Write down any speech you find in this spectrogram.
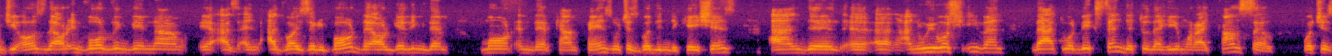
NGOs. They are involving them now as an advisory board. They are giving them more in their campaigns, which is good indications. And uh, uh, and we wish even that will be extended to the Human Rights Council, which is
